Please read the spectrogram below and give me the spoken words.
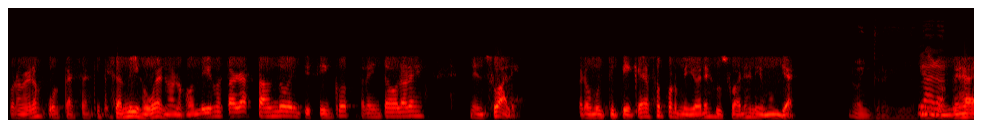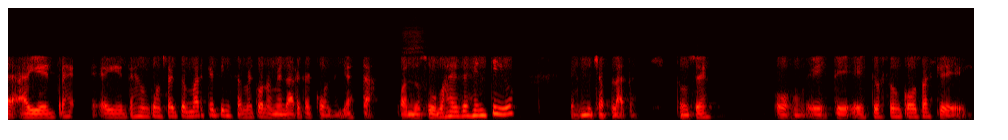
por lo menos, por quizás, quizás mi hijo, bueno, a lo mejor mi hijo está gastando 25, 30 dólares mensuales pero multiplica eso por millones de usuarios a nivel mundial. No, increíble. Entonces ahí entras, ahí entras en un concepto de marketing, se llama economía larga cola, ya está. Cuando sumas ese sentido, es mucha plata. Entonces, ojo, este, estas son cosas que,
